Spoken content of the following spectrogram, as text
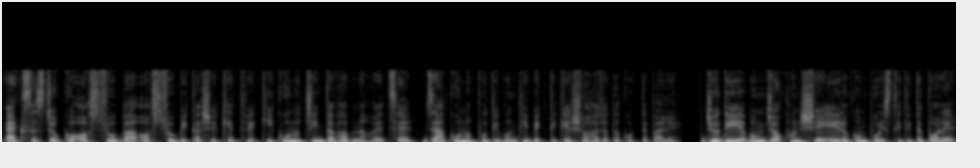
অ্যাক্সেসযোগ্য অস্ত্র বা অস্ত্র বিকাশের ক্ষেত্রে কি কোনো চিন্তাভাবনা হয়েছে যা কোনো প্রতিবন্ধী ব্যক্তিকে সহায়তা করতে পারে? যদি এবং যখন সে এরকম পরিস্থিতিতে পড়ে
